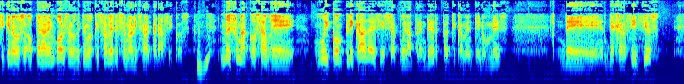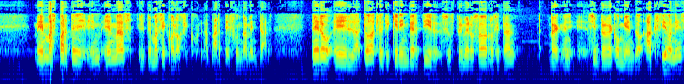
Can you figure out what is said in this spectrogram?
si queremos operar en bolsa, lo que tenemos que saber es analizar gráficos. No es una cosa eh, muy complicada, es decir, se puede aprender prácticamente en un mes de, de ejercicios. Es más parte, es- es más el tema psicológico, la parte fundamental. Pero eh, la- todo aquel que quiere invertir sus primeros ahorros y tal, siempre recomiendo acciones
